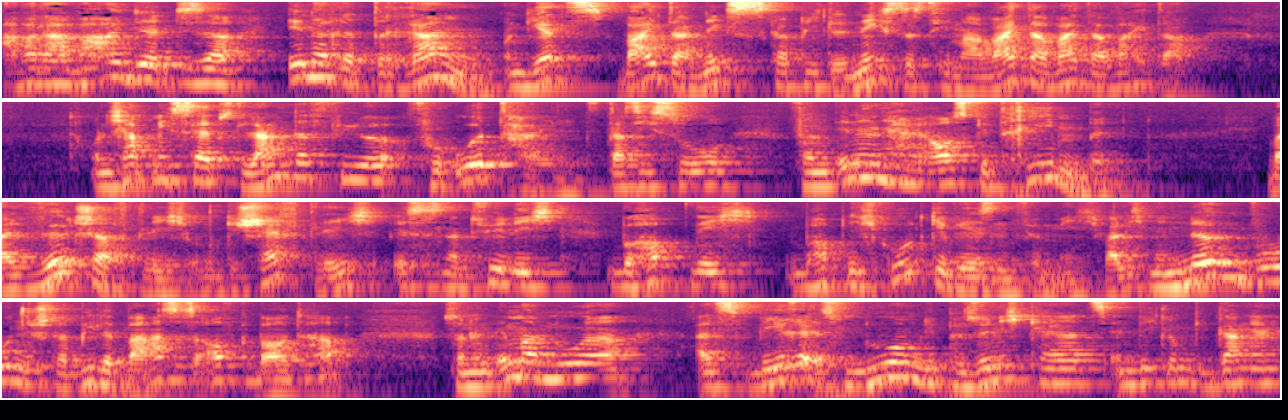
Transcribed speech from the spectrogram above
Aber da war wieder dieser innere Drang und jetzt weiter, nächstes Kapitel, nächstes Thema, weiter, weiter, weiter. Und ich habe mich selbst lang dafür verurteilt, dass ich so von innen heraus getrieben bin. Weil wirtschaftlich und geschäftlich ist es natürlich überhaupt nicht, überhaupt nicht gut gewesen für mich, weil ich mir nirgendwo eine stabile Basis aufgebaut habe, sondern immer nur, als wäre es nur um die Persönlichkeitsentwicklung gegangen,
